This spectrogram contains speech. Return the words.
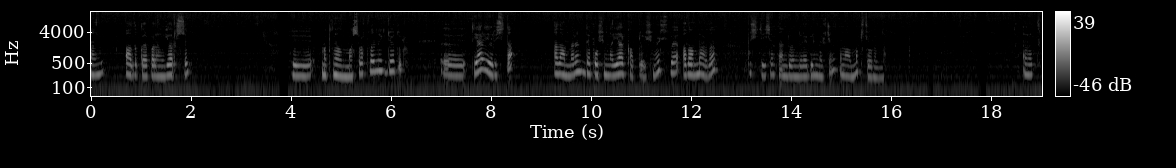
Yani aldıkları paranın yarısı e, makinenin masraflarına gidiyordur. E, diğer yarısı da adamların deposunda yer kaplıyorsunuz ve adamlar da bu siteyi zaten döndürebilmek için onu almak zorunda. Evet,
